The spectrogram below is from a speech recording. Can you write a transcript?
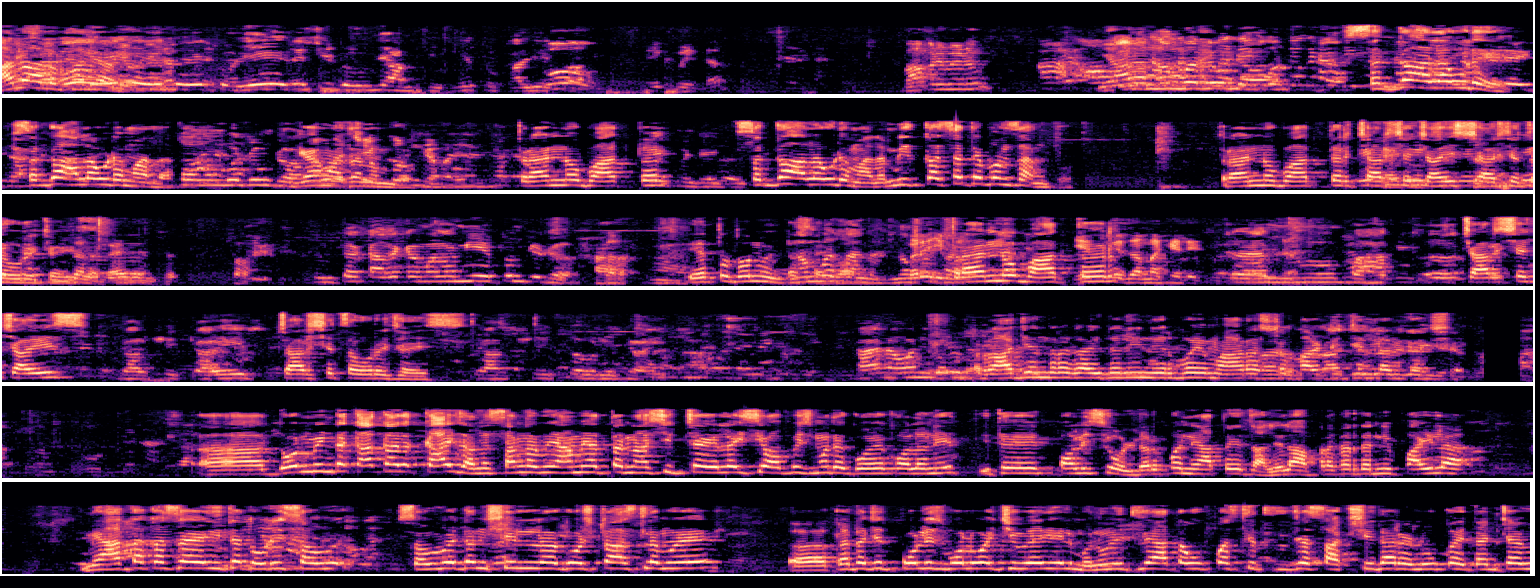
आलो आलो खाली आलो. येतो येतो हे रिसीट होऊन दे आमची. येतो खाली हो येतो. एक मिनिट बापरे मॅडम. याला नंबर लिहून ठेवा. सगळं अलाउड आहे सगळं अलाउड आहे मला. नंबर लिहून ठेवा. घ्या माझा नंबर. करून घ्या माझ्या. त्र्याण्णव बहात्तर. सगळं अलाउड आहे मला. मी कसं ते पण सांगतो. त्र्याण्णव बहात्तर चारशे चाळीस चारशे चौवेचाळीस. तुमच्या कार्यक्रमाला मी येतो तिथं. हा. येतो दोन मिनिटं. त्र्याण्णव बहात्तर इथे जमा केले. त्र्याण्णव बहात्तर चारशे चाळीस. चारशे चाळीस. चारशे चौवेचाळीस. चारशे चौवेचाळीस. काय नावाने करू राजेंद्र गायधनी निर्भय महाराष्ट्र पार्टी जिल्हाध्यक्ष. दोन मिनिटं काका काय झालं सांगा मी. आम्ही आता नाशिकच्या एल आय सी ऑफिसमध्ये गोळे कॉलनीत इथे एक पॉलिसी होल्डर पण आहे. आता हे झालेला हा प्रकार त्यांनी पाहिला. मी आता कसं आहे इथे थोडी संव संवेदनशील गोष्ट असल्यामुळे कदाचित पोलीस बोलवायची वेळ येईल म्हणून इथले आता उपस्थित जे साक्षीदार लोक आहेत त्यांच्या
